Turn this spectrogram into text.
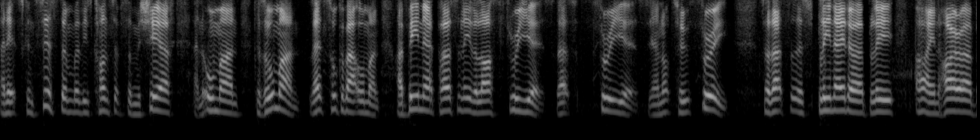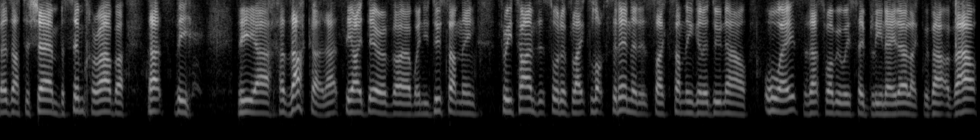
And it's consistent with these concepts of Mashiach and Uman. Because Uman, let's talk about Uman. I've been there personally the last three years. That's three years. Yeah, not two, three. So that's the Splineda, Bli, Ayin Hara, Bezat Hashem, Basim Charaba. That's the the uh, chazaka. That's the idea of uh, when you do something three times, it sort of like locks it in, and it's like something you're going to do now always. So that's why we always say blineda, like without a vow.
